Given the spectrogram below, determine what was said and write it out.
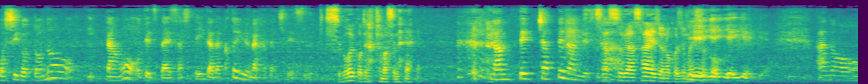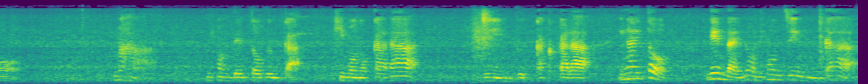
お仕事の一端をお手伝いさせていただくというような形です。すごいことやってますね。なんて言っちゃってなんですが。さすが西条の小島いえいえいえいえいえ。あのまあ日本伝統文化着物から寺院仏閣から意外と現代の日本人が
